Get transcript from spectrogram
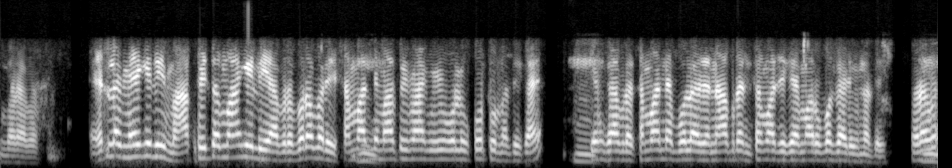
બરાબર. એટલે મેં કીધી માફી તો માંગી લઈએ આપણે બરાબર? સમાજ સમાજની માફી માંગવી ઓલું ખોટું નથી કાંઈ. કેમ કે આપણે સમાજને બોલાવે છે ને આપણે સમાજે કઈ મારું બગાડ્યું નથી. બરાબર.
